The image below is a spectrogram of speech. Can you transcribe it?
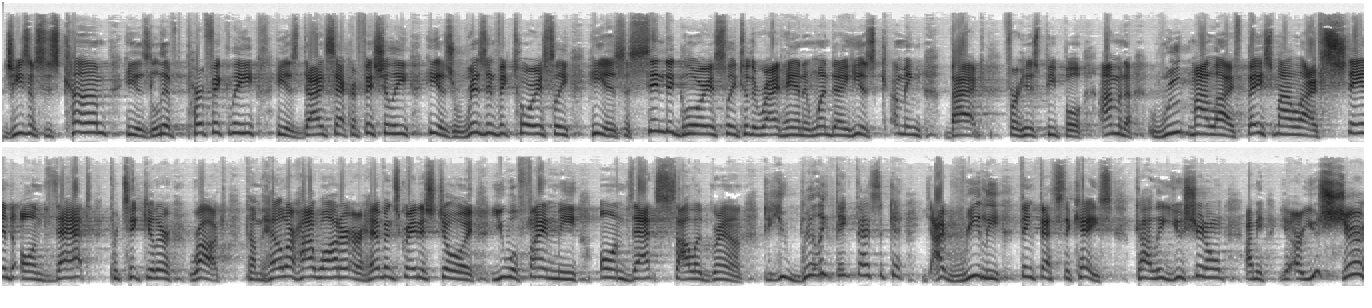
Jesus has come, he has lived perfectly, he has died sacrificially, he has risen victoriously, he has ascended gloriously to the right hand, and one day he is coming back for his people. I'm going to root my life, base my life, stand on that particular rock. Come hell or high water or heaven's greatest joy, you will find me on that solid ground. Do you really think that's the case? I really think that's the case case. Golly, you sure don't. I mean, are you sure?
